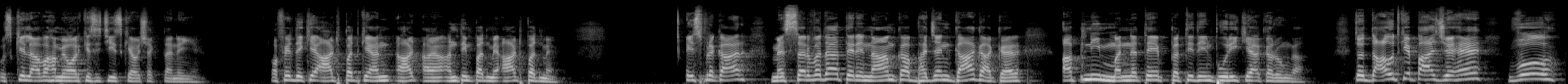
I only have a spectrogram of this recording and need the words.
उसके अलावा हमें और किसी चीज़ की आवश्यकता नहीं है। और फिर देखिए, आठ पद के अंतिम पद में, आठ पद में, इस प्रकार मैं सर्वदा तेरे नाम का भजन गा गा कर अपनी मन्नतें प्रतिदिन पूरी किया करूँगा। तो दाऊद के पास जो है, वो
